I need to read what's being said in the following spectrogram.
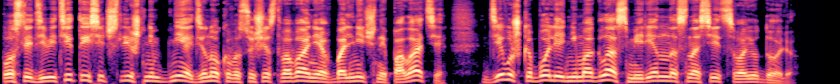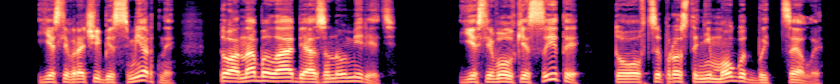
После девяти тысяч с лишним дней одинокого существования в больничной палате девушка более не могла смиренно сносить свою долю. Если врачи бессмертны, то она была обязана умереть. Если волки сыты, то овцы просто не могут быть целы.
